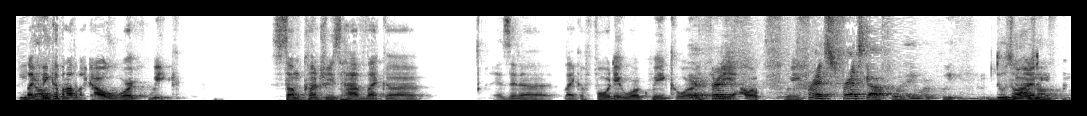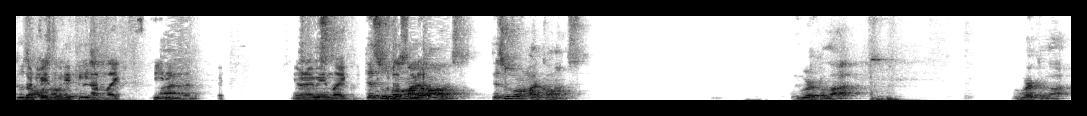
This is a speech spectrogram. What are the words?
You like think about like our work week some countries have like a is it a like a four day work week or Yeah, a 30 France- hour week France. France got a four day work week. Dudes you know always I mean? on, dudes always on don't even vacation. have like speeding limit you know what i mean like This was one of my know. cons. This was one of my cons. We work a lot. We work a lot.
